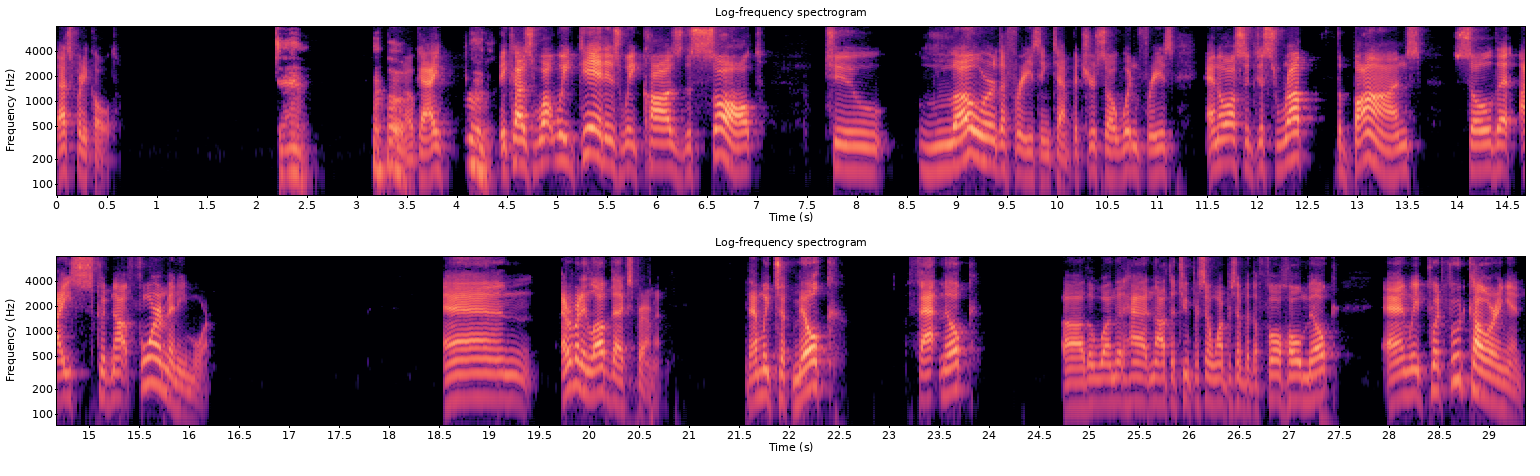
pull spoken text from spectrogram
That's pretty cold. Damn. okay? Because what we did is we caused the salt to lower the freezing temperature so it wouldn't freeze and also disrupt the bonds so that ice could not form anymore. And everybody loved that experiment. Then we took milk, fat milk, uh, the one that had not the 2%, 1%, but the full whole milk, and we put food coloring in.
